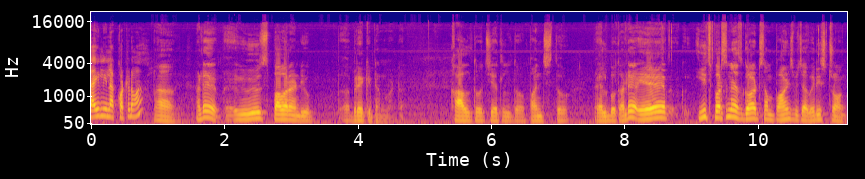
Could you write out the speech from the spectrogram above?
టైల్ ఇలా కొట్టడమా? అంటే you use power and you break it అనమాట కాలుతో చేతులతో పంచ్తో ఎల్బోతో. అంటే a each person he's got some points which are very strong.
